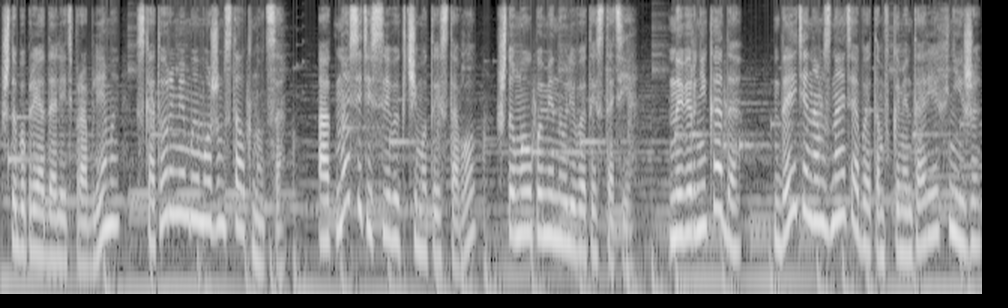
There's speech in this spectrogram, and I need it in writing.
чтобы преодолеть проблемы, с которыми мы можем столкнуться. Относитесь ли вы к чему-то из того, что мы упомянули в этой статье? Наверняка да. Дайте нам знать об этом в комментариях ниже.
